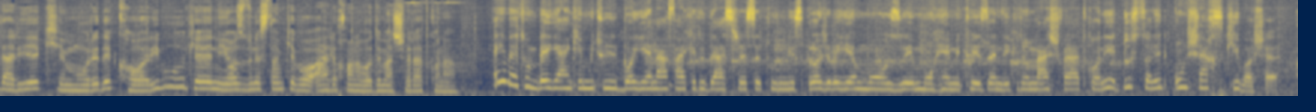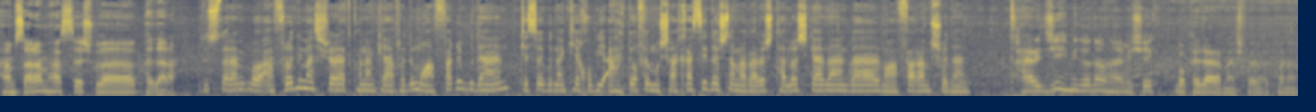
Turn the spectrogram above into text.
در یک مورد کاری بود که نیاز دونستم که با اهل خانواده مشورت کنم. اگه بهتون بگن که می‌تونید با یه نفر که تو دسترستون نیست راجع به یه موضوع مهمی توی زندگیتون مشورت کنید دوست دارید اون شخص کی باشه؟ همسرم هستش و پدرم. دوست دارم با افرادی مشورت کنم که افراد موفقی بودن کسایی بودن که خب یه اهداف مشخصی داشتن و براش تلاش کردن و موفقم شدن. ترجیح می‌دادم همیشه با پدرم مشورت کنم.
